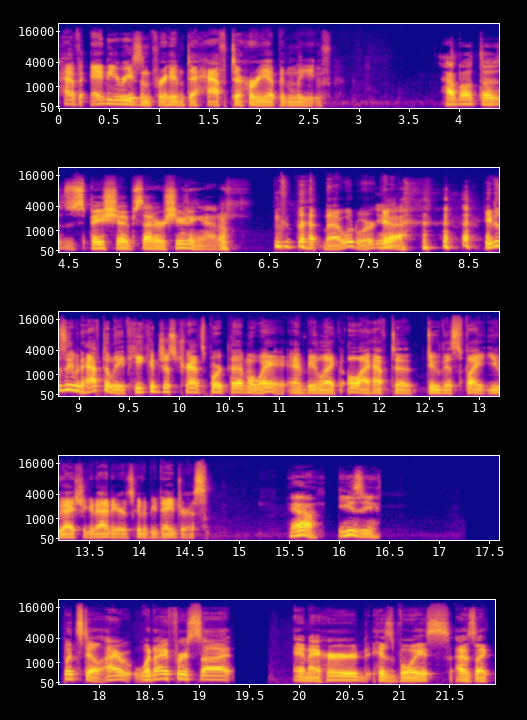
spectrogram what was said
have any reason for him to have to hurry up and leave. How about the spaceships that are shooting at him? that, that would work. Yeah. Yeah. He doesn't even have to leave. He could just transport them away and be like, oh, I have to do this fight. You guys should get out of here. It's going to be dangerous. yeah. Easy. But still, I when I first saw it and I heard his voice, I was like,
